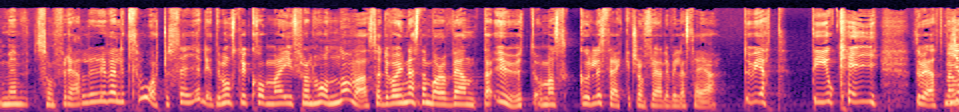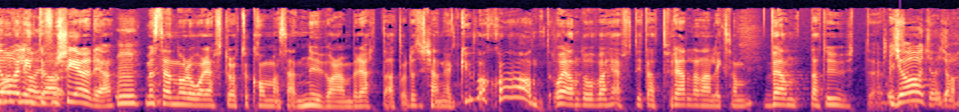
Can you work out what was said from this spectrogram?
Men som förälder är det väldigt svårt att säga det. Det måste ju komma ifrån honom. Va? Så det var ju nästan bara att vänta ut. Och man skulle säkert som förälder vilja säga, du vet, det är okej. Du vet, men Ja, man vill ja, inte ja. forcera det. Men sen några år efteråt så kom man så här, nu har han berättat. Och då kände jag, gud vad skönt. Och ändå vad häftigt att föräldrarna liksom väntat ut det. Ja, ja, ja.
